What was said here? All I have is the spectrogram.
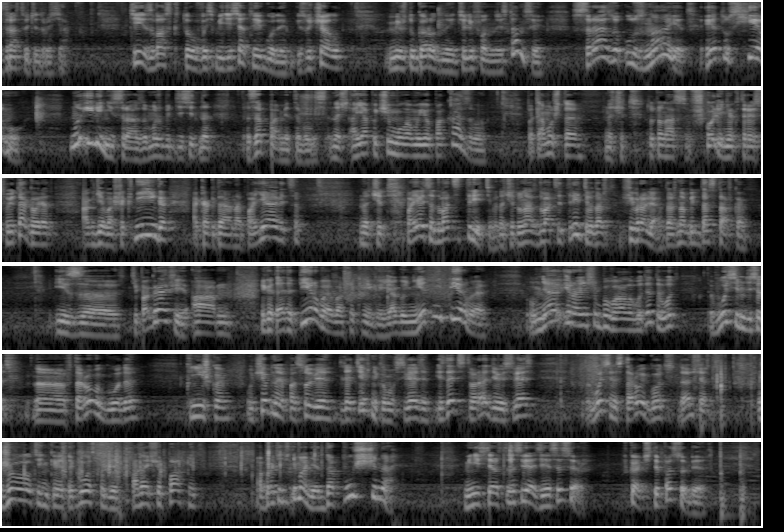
Здравствуйте, друзья! Те из вас, кто в 80-е годы изучал междугородные телефонные станции, сразу узнает эту схему. Ну или не сразу, может быть, действительно запамятовалась. Значит, а я почему вам ее показываю? Потому что, значит, тут у нас в школе некоторая суета, говорят, а где ваша книга, а когда она появится. Значит, появится 23-го. Значит, у нас 23 февраля должна быть доставка из э, типографии, а и говорит, а это первая ваша книга? Я говорю, нет, не первая. У меня и раньше бывало. Вот это вот 82 -го года книжка, учебное пособие для техникумов связи, издательство «Радио и связь», 82 год, да, сейчас желтенькая это, господи, она еще пахнет. Обратите внимание, допущена Министерство связи СССР в качестве пособия.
